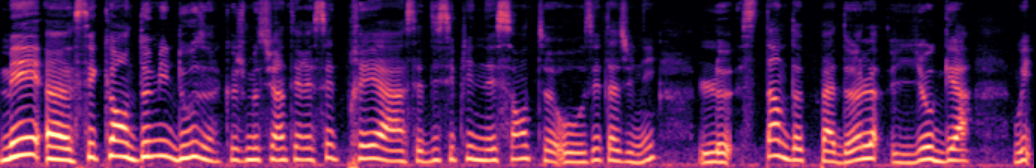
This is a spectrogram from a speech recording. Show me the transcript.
mais euh, c'est qu'en 2012 que je me suis intéressée de près à cette discipline naissante aux États-Unis, le stand-up paddle yoga. Oui,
